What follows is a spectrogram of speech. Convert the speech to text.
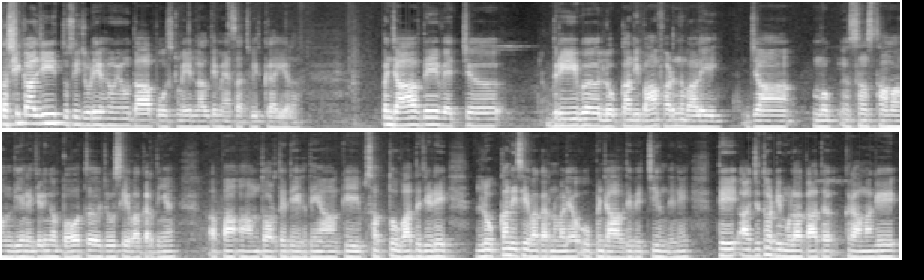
ਸਤਿ ਸ਼੍ਰੀ ਅਕਾਲ ਜੀ, ਤੁਸੀਂ ਜੁੜੇ ਹੋਏ ਹੋ ਦਾ ਪੋਸਟ ਮੇਲ ਨਾਲ ਤੇ ਮੈਂ ਸੱਚਵੀਰ ਕਰਾਈ ਵਾਲਾ। ਪੰਜਾਬ ਦੇ ਵਿੱਚ ਗਰੀਬ ਲੋਕਾਂ ਦੀ ਬਾਹ ਫੜਨ ਵਾਲੇ ਜਾਂ ਮੁੱਖ ਸੰਸਥਾਵਾਂ ਹੁੰਦੀਆਂ ਨੇ, ਜਿਹੜੀਆਂ ਬਹੁਤ ਜੋ ਸੇਵਾ ਕਰਦੀਆਂ, ਆਪਾਂ ਆਮ ਤੌਰ ਤੇ ਦੇਖਦੇ ਹਾਂ ਕਿ ਸਭ ਤੋਂ ਵੱਧ ਜਿਹੜੇ ਲੋਕਾਂ ਦੀ ਸੇਵਾ ਕਰਨ ਵਾਲੇ ਆ, ਉਹ ਪੰਜਾਬ ਦੇ ਵਿੱਚ ਹੀ ਹੁੰਦੇ ਨੇ। ਤੇ ਅੱਜ ਤੁਹਾਡੀ ਮੁਲਾਕਾਤ ਕਰਾਵਾਂਗੇ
